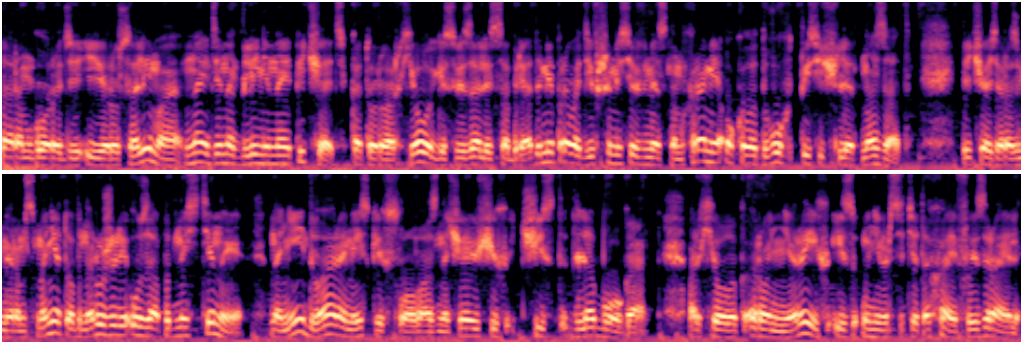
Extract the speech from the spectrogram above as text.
Старом городе Иерусалима найдена глиняная печать, которую археологи связали с обрядами, проводившимися в местном храме около двух тысяч лет назад. Печать размером с монету обнаружили у западной стены. На ней два арамейских слова, означающих «чист для Бога». Археолог Ронни Рейх из Университета Хайфа, Израиль,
